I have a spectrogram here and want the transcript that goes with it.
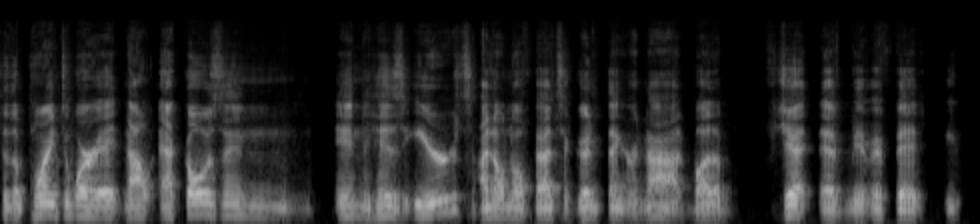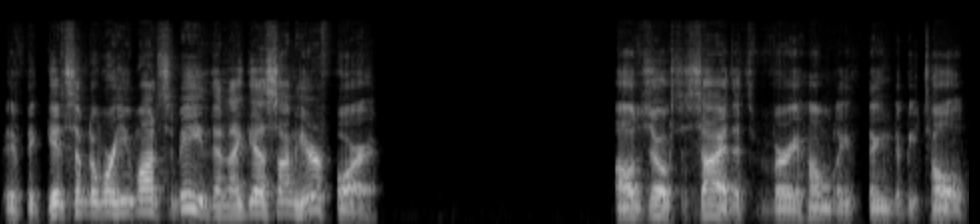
to the point to where it now echoes in in his ears. I don't know if that's a good thing or not, but uh, shit, if, if it if it gets him to where he wants to be, then I guess I'm here for it. All jokes aside, that's a very humbling thing to be told,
